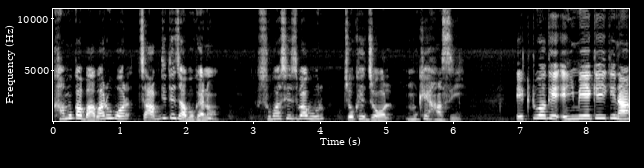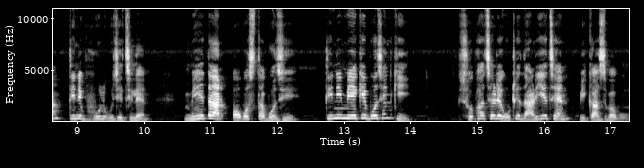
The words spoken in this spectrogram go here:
খামোকা বাবার উপর চাপ দিতে যাব কেন? সুভাষিসবাবুর চোখে জল, মুখে হাসি। একটু আগে এই মেয়েকেই কিনা তিনি ভুল বুঝেছিলেন। মেয়ে তার অবস্থা বোঝে। তিনি মেয়েকে বোঝেন কি? সোফা ছেড়ে উঠে দাঁড়িয়েছেন বিকাশবাবু।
